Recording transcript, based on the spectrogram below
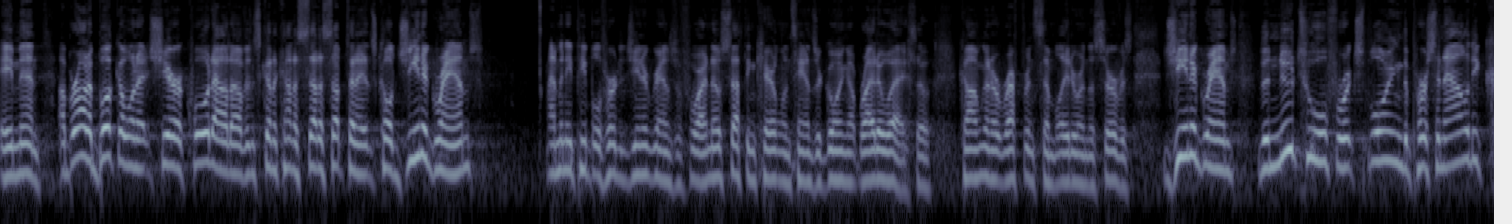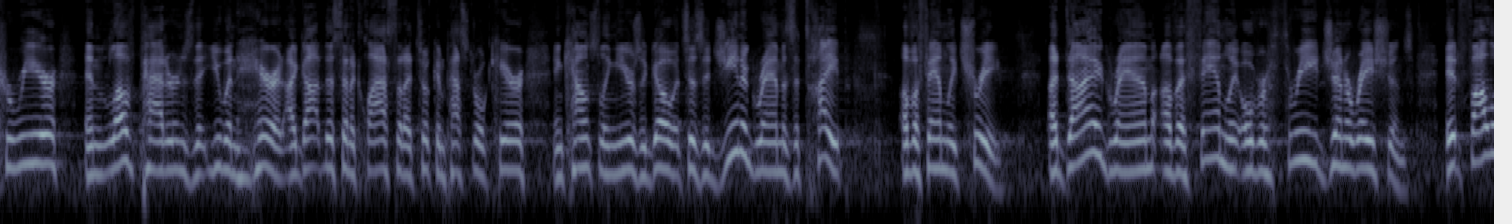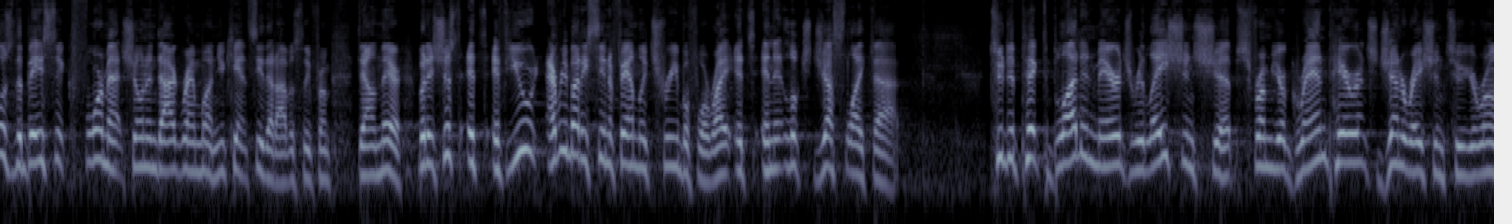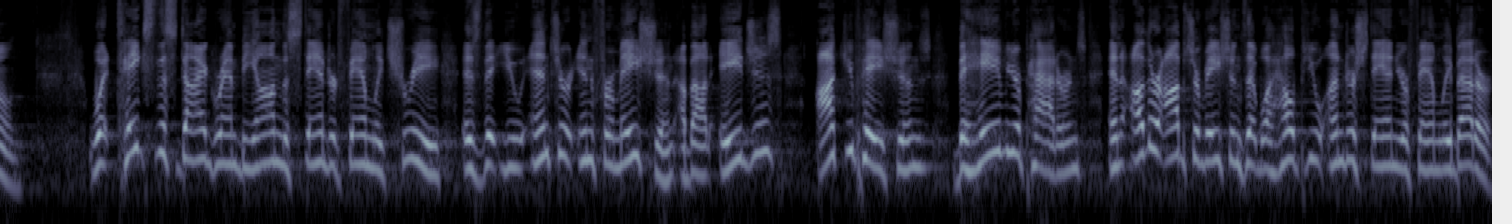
Amen. I brought a book I want to share a quote out of, and it's going to kind of set us up tonight. It's called Genograms. How many people have heard of genograms before? I know Seth and Carolyn's hands are going up right away, so I'm going to reference them later in the service. Genograms, the new tool for exploring the personality, career, and love patterns that you inherit. I got this in a class that I took in pastoral care and counseling years ago. It says a genogram is a type of a family tree a diagram of a family over three generations. It follows the basic format shown in diagram one. You can't see that obviously from down there, but it's just it's if you everybody's seen a family tree before, right? It's and it looks just like that. to depict blood and marriage relationships from your grandparents' generation to your own. What takes this diagram beyond the standard family tree is that you enter information about ages, occupations, behavior patterns, and other observations that will help you understand your family better.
